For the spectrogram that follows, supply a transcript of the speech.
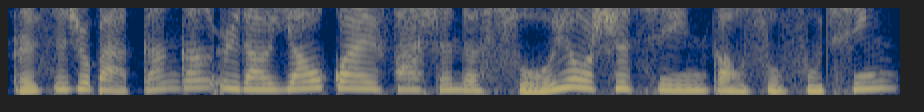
儿子就把刚刚遇到妖怪发生的所有事情告诉父亲。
